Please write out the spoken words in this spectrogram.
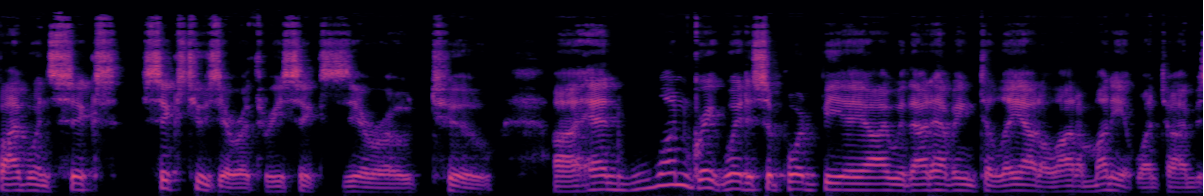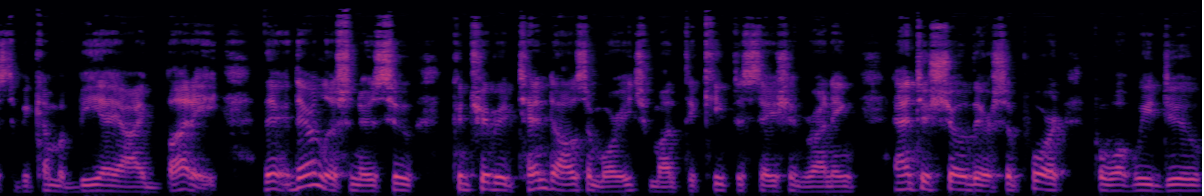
516-620-3602. Uh, and one great way to support BAI without having to lay out a lot of money at one time is to become a BAI buddy. They're, they're listeners who contribute $10 or more each month to keep the station running and to show their support for what we do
